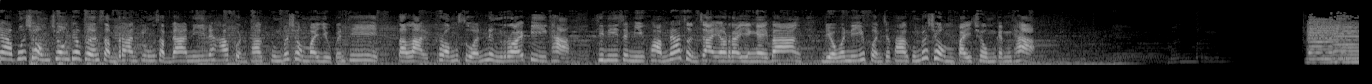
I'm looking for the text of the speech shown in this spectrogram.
ดีค่ะผู้ชมช่วงเที่ยวเพลินสำราญกรุงสัปดาห์นี้นะคะฝนพาคุณผู้ชมมาอยู่กันที่ตลาดคลองสวน 100 ปีค่ะ ที่นี่จะมีความน่าสนใจอะไรยังไงบ้าง เดี๋ยววันนี้ฝนจะพาคุณผู้ชมไปชมกันค่ะ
